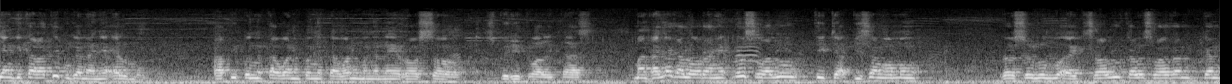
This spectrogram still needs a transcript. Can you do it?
yang kita latih bukan hanya ilmu tapi pengetahuan-pengetahuan mengenai rasa spiritualitas. Makanya kalau orang itu selalu tidak bisa ngomong Rasulullah selalu kalau selawatan kan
